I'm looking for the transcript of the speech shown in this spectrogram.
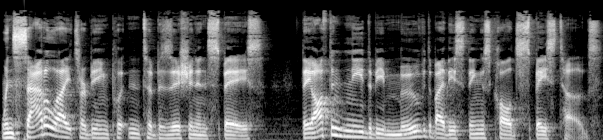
when satellites are being put into position in space, they often need to be moved by these things called space tugs.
